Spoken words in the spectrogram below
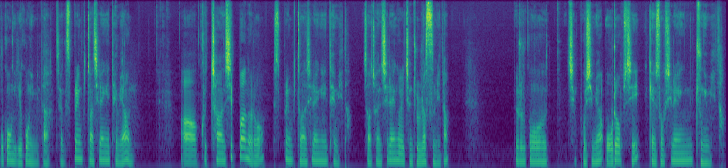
9010입니다. 즉 스프링부트가 실행이 되면 어, 9010번으로 스프링부트가 실행이 됩니다. 그래서 전 실행을 지금 눌렀습니다. 누르고 지금 보시면 오류 없이 계속 실행 중입니다.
